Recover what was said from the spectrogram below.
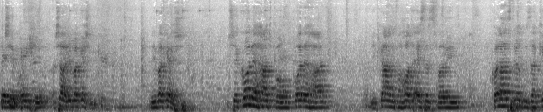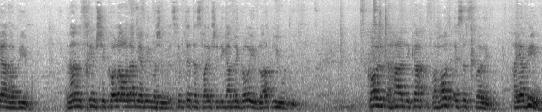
getting impatient. עכשיו אני מבקש מכם, אני מבקש שכל אחד פה, כל אחד ייקח לפחות עשר ספרים, כל אחד צריך להיות מזכה הרבים. אנחנו צריכים שכל העולם יאמין בשם, צריכים לתת את הספרים שלי גם לגויים, לא רק ליהודים. כל אחד ייקח לפחות עשר ספרים, חייבים.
